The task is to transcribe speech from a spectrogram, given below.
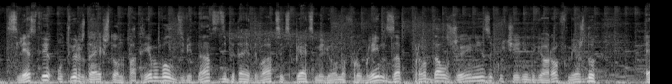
Следствие утверждает, что он потребовал 19,25 миллионов рублей за продолжение заключения договоров между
